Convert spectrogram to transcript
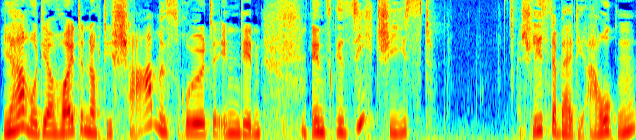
Ja, wo dir heute noch die Schamesröte in den, ins Gesicht schießt. Schließ dabei die Augen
